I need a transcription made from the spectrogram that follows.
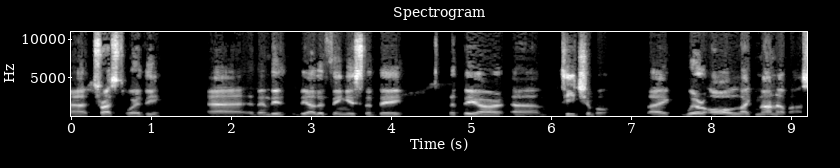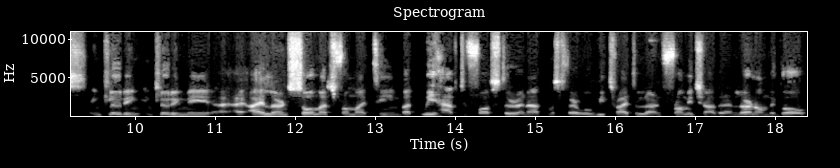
uh, trustworthy uh, then the the other thing is that they that they are um, teachable like we're all like none of us including including me I, I learned so much from my team but we have to foster an atmosphere where we try to learn from each other and learn on the go.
